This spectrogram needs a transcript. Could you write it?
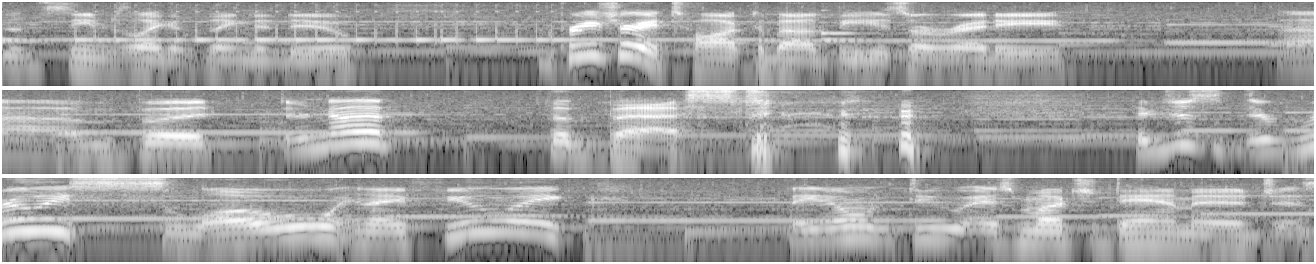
that seems like a thing to do. I'm pretty sure I talked about these already, um, but they're not the best. they're just they're really slow, and I feel like they don't do as much damage as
